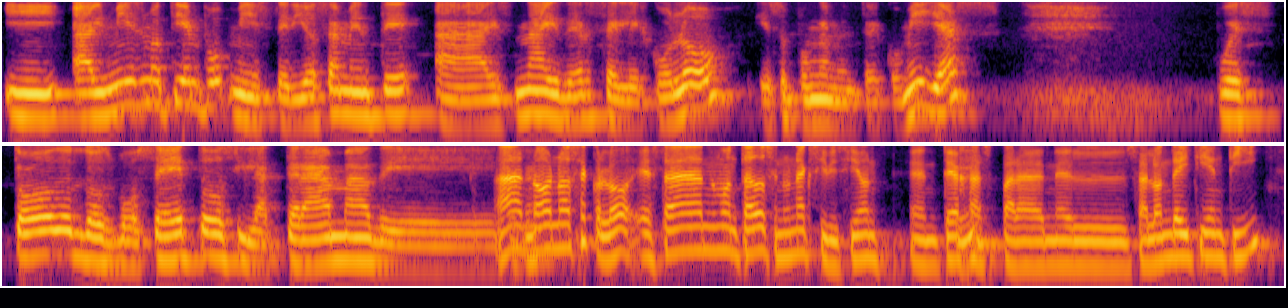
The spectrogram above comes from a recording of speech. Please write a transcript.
Y al mismo tiempo, misteriosamente, a Snyder se le coló, eso pónganlo entre comillas, pues todos los bocetos y la trama de... Ah, no, no se coló. Están montados en una exhibición en Texas para en el salón de ATT.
